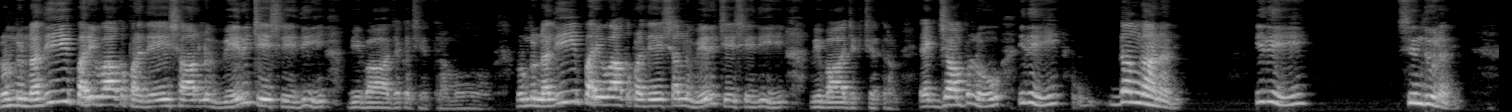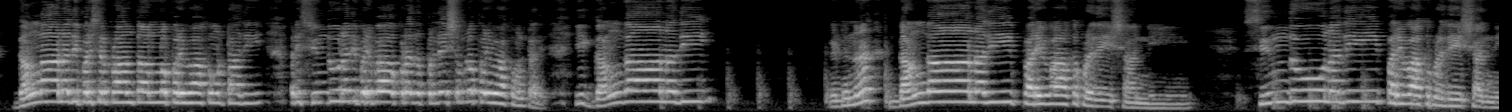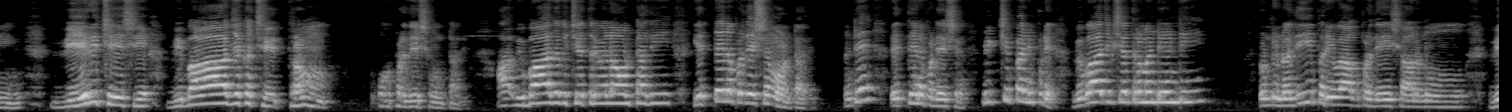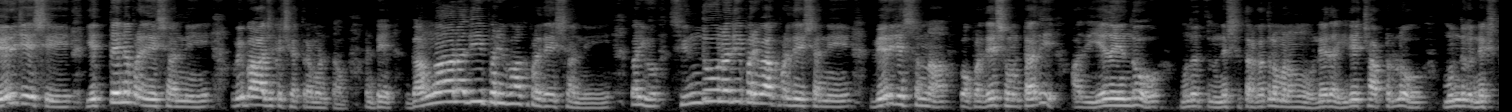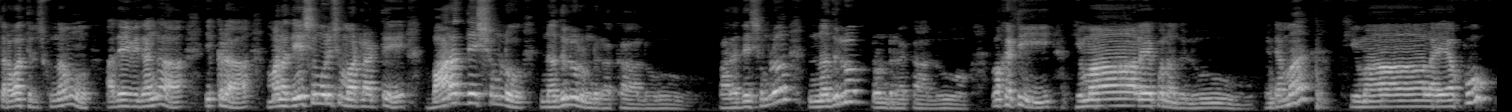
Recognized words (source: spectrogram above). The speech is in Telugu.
రెండు నదీ పరివాహక ప్రదేశాలను వేరు చేసేది విభాజక క్షేత్రము. రెండు నదీ పరివాహక ప్రదేశాలను వేరు చేసేది విభాజక క్షేత్రం. ఎగ్జాంపుల్ ఇది గంగా నది. ఇది సింధు నది. గంగా నది పరిసర ప్రాంతాల్లో పరివాహకం ఉంటుంది. మరి సింధు నది పరివాహక ప్ర- ప్రదేశంలో పరివాహకం ఉంటుంది. ఈ గంగా నది ఏంటన్నా గంగా నది పరివాహక ప్రదేశాన్ని సింధు నది పరివాహక ప్రదేశాన్ని వేరు చేసే విభాజక క్షేత్రం ఒక ప్రదేశం ఉంటుంది. ఆ విభాజక క్షేత్రం ఎలా ఉంటుంది? ఎత్తైన ప్రదేశం ఉంటుంది. అంటే ఎత్తైన ప్రదేశం. మీకు చెప్పాను ఇప్పుడే. విభాజక క్షేత్రం అంటే ఏంటి? రెండు నదీ పరివాహక ప్రదేశాలను వేరు చేసి ఎత్తైన ప్రదేశాన్ని విభాజక క్షేత్రం అంటాం. అంటే గంగా నదీ పరివాహక ప్రదేశాన్ని మరియు సింధు నదీ పరివాహక ప్రదేశాన్ని వేరు చేస్తున్న ఒక ప్రదేశం ఉంటుంది. అది ఏదైందో ముందు నెక్స్ట్ తరగతిలో మనము లేదా ఇదే చాప్టర్లో ముందుగా నెక్స్ట్ తర్వాత తెలుసుకుందాము. అదేవిధంగా ఇక్కడ మన దేశం గురించి మాట్లాడితే భారతదేశంలో నదులు రెండు రకాలు. భారతదేశంలో నదులు రెండు రకాలు. ఒకటి హిమాలయపు నదులు. ఏంటమ్మా? హిమాలయపు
